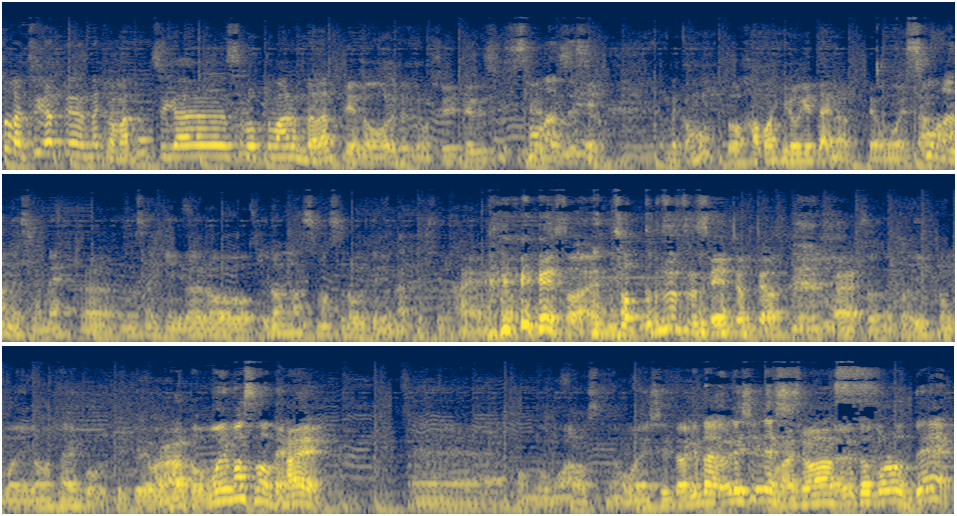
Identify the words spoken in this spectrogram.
とは違ってなんかまた違うスロットもあるんだなっていうのを俺たちも知れてるしそうなんですよ。なんかもっと幅広げたいなって思えた。そうなんですよね、うんでも最近いろいろいろんなスマスロー打てるようになってきてるはい。そうだね。ちょっとずつ成長してます。はい。そうね、今後いろんなタイプを打っていければなと思いますので、はい。えー今後もアロスキンを応援していただけたら嬉しいです。お願いします。というところで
